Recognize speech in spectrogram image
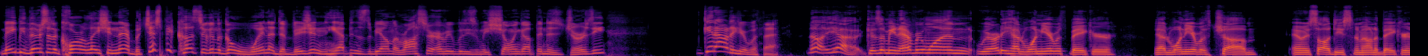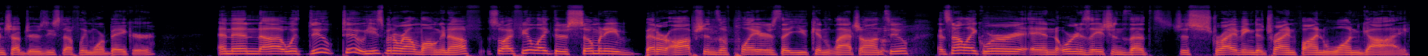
Maybe there's a correlation there, but just because they're going to go win a division and he happens to be on the roster, everybody's going to be showing up in his jersey. Get out of here with that. No, yeah, because I mean, everyone. We already had one year with Baker. We had one year with Chubb, and we saw a decent amount of Baker and Chubb jerseys. Definitely more Baker. And then uh, with Duke too, he's been around long enough, so I feel like there's so many better options of players that you can latch onto. It's not like we're in organizations that's just striving to try and find one guy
